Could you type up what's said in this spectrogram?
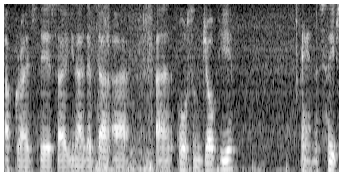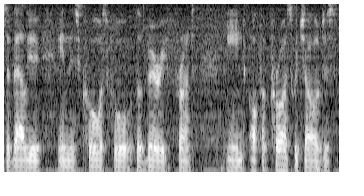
upgrades there. So you know they've done a, an awesome job here and there's heaps of value in this course for the very front end offer price which I'll just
